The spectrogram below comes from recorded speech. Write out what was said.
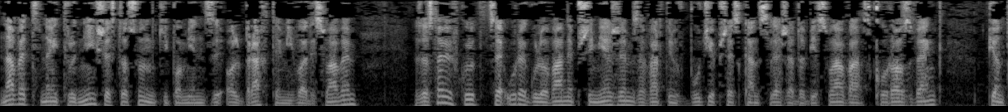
Nawet najtrudniejsze stosunki pomiędzy Olbrachtem i Władysławem zostały wkrótce uregulowane przymierzem zawartym w Budzie przez kanclerza Dobiesława Skórozwęg 5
